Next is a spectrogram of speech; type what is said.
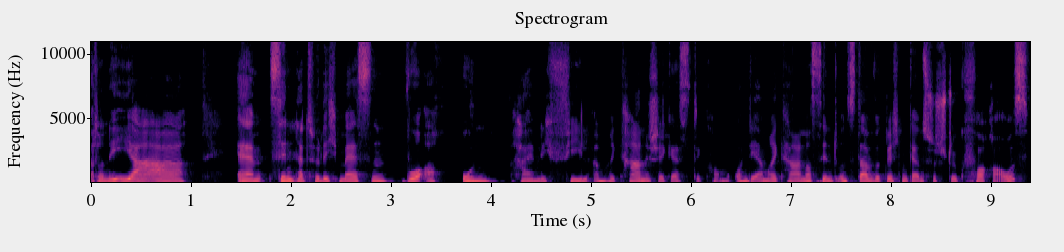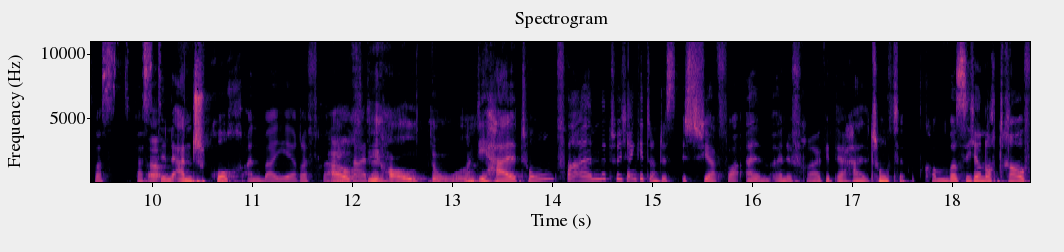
oder eine IAA, ähm, sind natürlich Messen, wo auch unheimlich viel amerikanische Gäste kommen. Und die Amerikaner sind uns da wirklich ein ganzes Stück voraus, was, was Ja. den Anspruch an Barrierefreiheit Auch die Haltung, oder? und die Haltung vor allem natürlich angeht. Und das ist ja vor allem eine Frage der Haltung. Da kommen wir sicher noch drauf.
